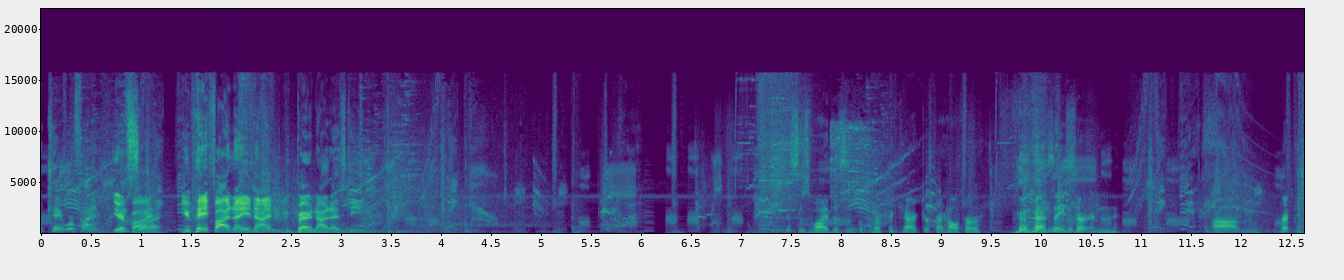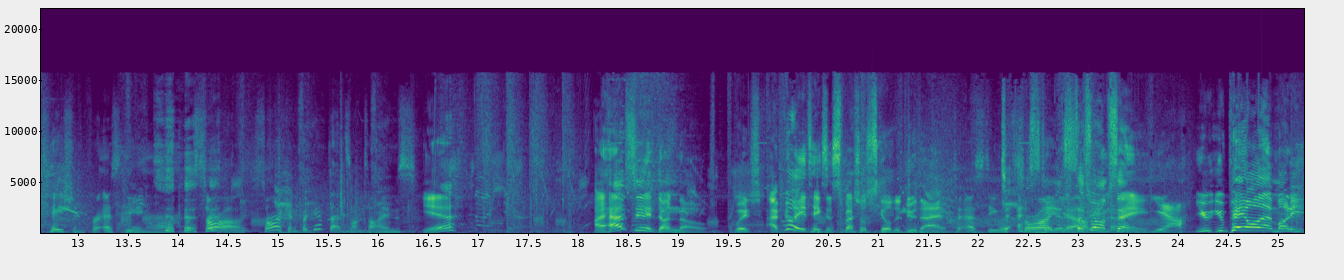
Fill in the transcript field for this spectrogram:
Okay, we're fine. You're He's fine. Sora. You pay five ninety nine. You better not SD. this is why this is the perfect character for HelpR. He has a certain um, reputation for SDing a lot. But Sora, Sora can forgive that sometimes. Yeah. I have seen it done though, which I feel like it takes a special skill to do that. To SD with To Sora, SD yeah. That's what I'm saying. Yeah. You you pay all that money.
